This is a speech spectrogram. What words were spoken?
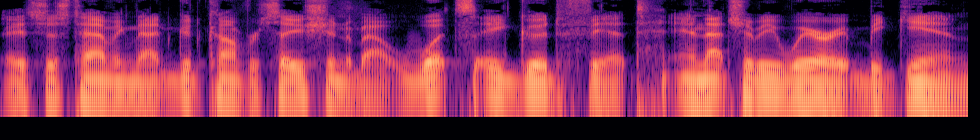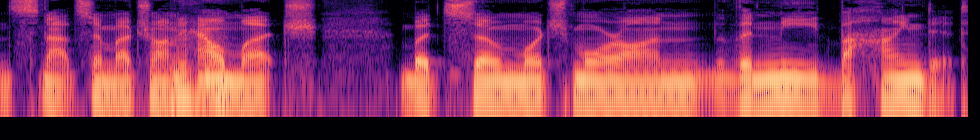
It's just having that good conversation about what's a good fit, and that should be where it begins, not so much on mm-hmm. how much, but so much more on the need behind it.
